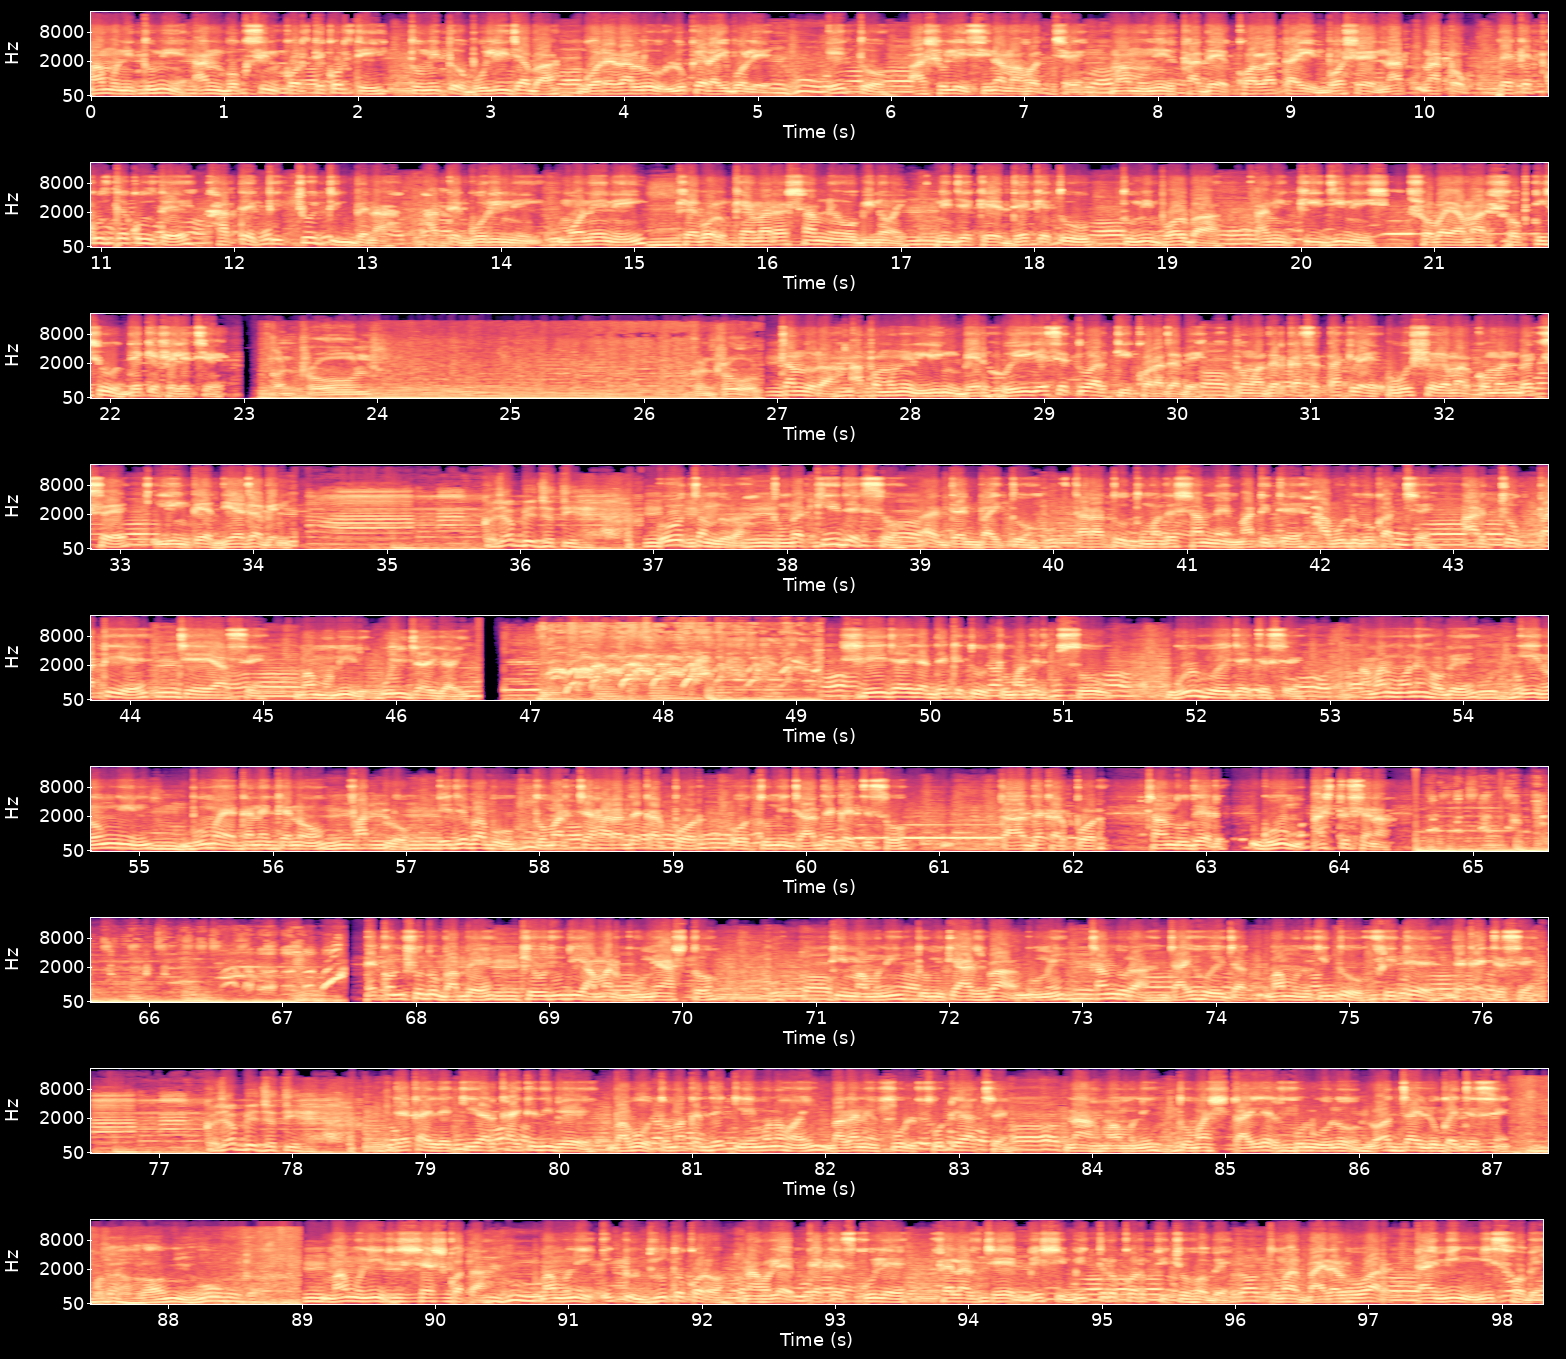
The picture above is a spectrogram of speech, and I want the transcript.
মামুনি তুমি আনবক্সিং করতে করতে তুমি তো ভুলেই যাবা গড়ের আলো লোকেরাই বলে। এই তো আসলে সিনেমা হচ্ছে। মামুনির খাদে কলাটাই বসে নাট নাটক। প্যাকেট খুলতে খুলতে হাতে কিচ্ছুই টিকবে না। হাতে গড়ি নেই মনে নেই কেবল ক্যামেরার সামনে অভিনয়। নিজেকে দেখে তো তুমি বলবা আমি কি জিনিস? সবাই আমার সবকিছু দেখে ফেলেছে। Control control. চান্দুরা আপামনির লিঙ্ক বের হয়ে গেছে তো আর কি করা যাবে? তোমাদের কাছে থাকলে অবশ্যই আমার কমেন্ট বক্সে লিঙ্কে দেয়া যাবেন। গজব বেজতি ও চন্দরা তোমরা কি দেখছ? দেখ ভাই তো তারা তো তোমাদের সামনে মাটিতে হাবুডুবু খাচ্ছে আর চোখ পাটিয়ে চেয়ে আছে মামুনির ওই জায়গায়। সেই জায়গা দেখে তো তোমাদের চোখ গুল হয়ে যাইতেছে। আমার মনে হবে এই রঙিন বোমা এখানে কেন ফাটলো? এই যে বাবু, তোমার চেহারা দেখার পর ও তুমি যা দেখাইতেছো, তা দেখার পর চান্দুদের ঘুম আসতেছে না। এখন শুধু ভাবে, কেউ যদি আমার ঘুমে আসতো, কি মামুনি, তুমি কি আসবা ঘুমে? চান্দুরা যাই হয়ে যাক, মামুনি কিন্তু ফ্রিতে দেখাইতেছে। গজব বেজতি দেখাইলে কি আর খাইতে দিবে? বাবু তোমাকে দেখলে মনে হয় বাগানে ফুল ফুটে আছে। না মামুনি তোমার স্টাইলের ফুলগুলো লজ্জায় লুকাইতেছে। মামুনি শেষ কথা। মামুনি একটু দ্রুত করো না হলে প্যাকে স্কুলে ফেলার চেয়ে বেশি বিত্রকর কিছু হবে। তোমার ভাইরাল হওয়ার টাইমিং মিস হবে।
